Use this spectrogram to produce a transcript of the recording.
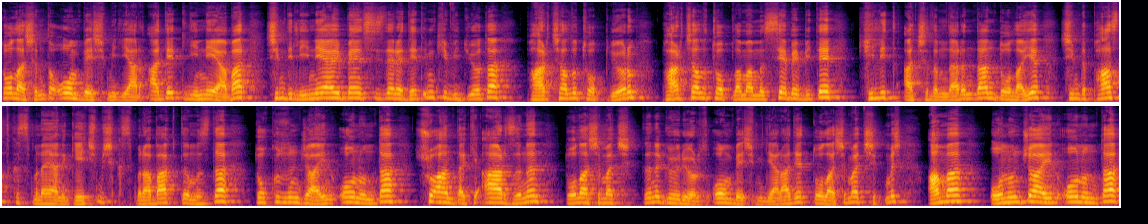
dolaşımda 15 milyar adet Linea var. Şimdi Linea'yı ben sizlere dedim ki videoda parçalı topluyorum. Parçalı toplamamın sebebi de kilit açılımlarından dolayı. Şimdi past kısmına yani geçmiş kısmına baktığımızda 9. ayın 10'unda şu andaki arzının dolaşıma çıktığını görüyoruz. 15 milyar adet dolaşıma çıkmış ama 10. ayın 10'unda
